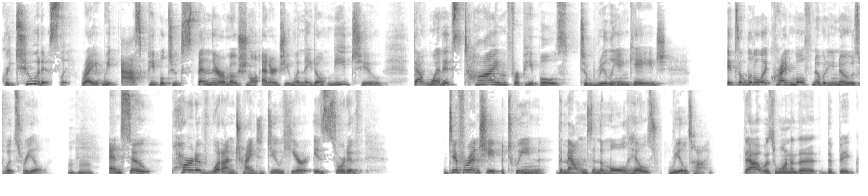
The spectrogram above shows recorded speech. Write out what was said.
gratuitously, right? We ask people to expend their emotional energy when they don't need to, that when it's time for people's to really engage, it's a little like crying wolf. Nobody knows what's real. Mm-hmm. And so part of what I'm trying to do here is sort of differentiate between the mountains and the molehills real time. That was one of the the big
